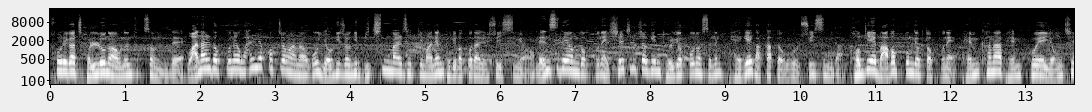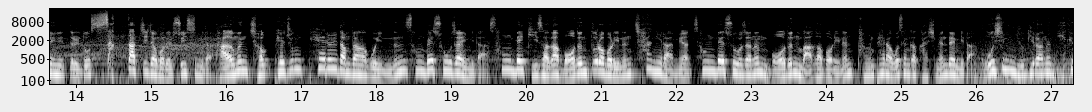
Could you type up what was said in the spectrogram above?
소리가 절로 나오는 특성인데 완활 덕분에 활력 걱정 안 하고 여기저기 미친 말 새끼 마냥 들이받고 다닐 수 있으며 렌스 대형 덕분에 실질적인 돌격 보너스는 100에 가깝다고 볼 수 있습니다. 거기에 마법 공격 덕분에 뱀카나 뱀코의 영체 유닛들도 싹 다 찢어버릴 수 있습니다. 다음은 적패 중 패를 담당하고 있는 성배 수호자입니다. 성배 기사가 뭐든 뚫어버리는 창이라면 성배 수호자는 뭐든 막아버리는 방패라고 생각하시면 됩니다. 56이라는 이게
